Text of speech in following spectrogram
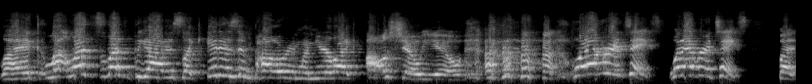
Like let, let's let's be honest like it is empowering when you're like i'll show you. Whatever it takes whatever it takes. But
